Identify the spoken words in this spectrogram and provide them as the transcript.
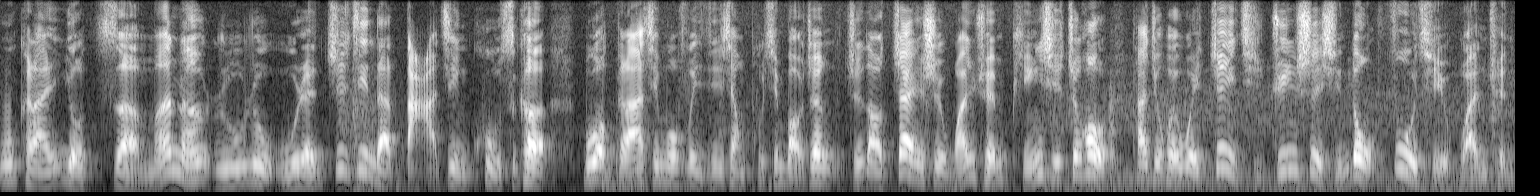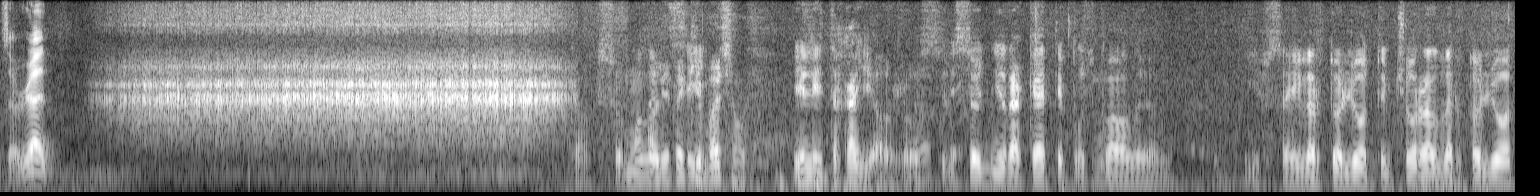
乌克兰又怎么能如入无人之境的打进库斯克？不过格拉西莫夫已经向普京保证，直到战事完全平息之后，他就会为这起军事行动负起完全责任。що молодці. літаки бачили? І літака я вже. Ось. І сьогодні ракети пускали. І все, і вертольоти. Вчора вертольот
